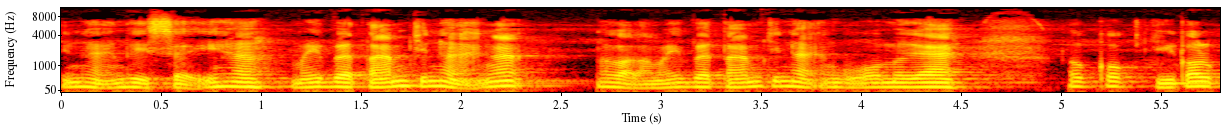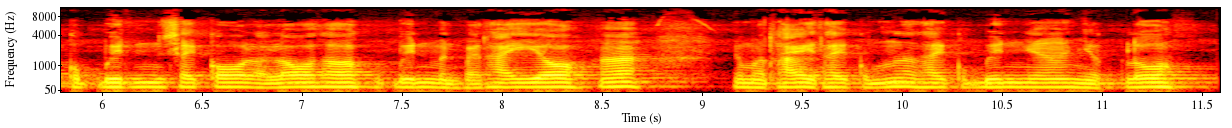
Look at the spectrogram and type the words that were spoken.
chính hãng thì sĩ ha máy V8 chính hãng á nó gọi là máy V8 chính hãng của Omega. Nó có chỉ có cục pin Seiko là lo thôi cục pin mình phải thay vô ha. Nhưng mà thay thay cũng là thay cục pin à, Nhật luôn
